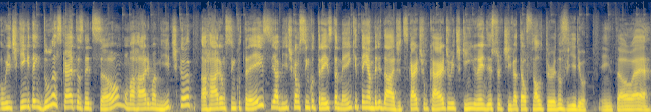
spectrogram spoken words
o, Witch King tem duas cartas na edição, uma rara e uma mítica. A rara é um 5-3 e a mítica é um 5-3 também, que tem habilidade. Descarte um card, o Witch King ganha indestrutível até o final do turno, vídeo. Então, é.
